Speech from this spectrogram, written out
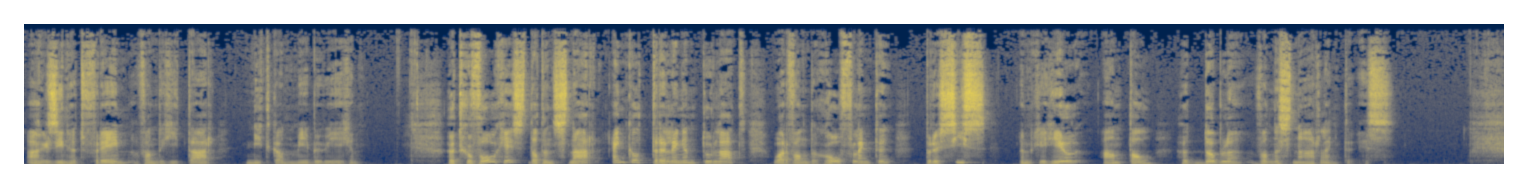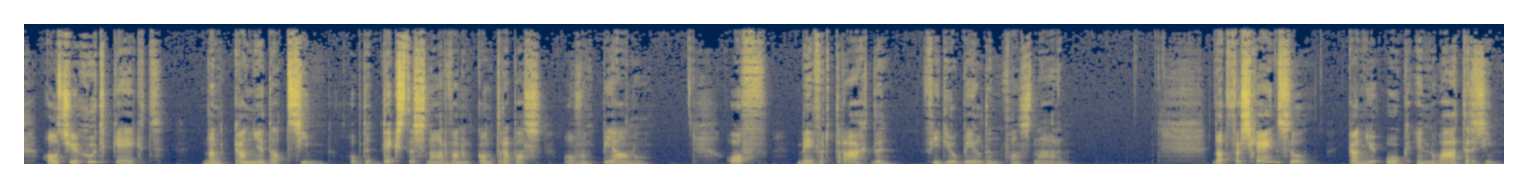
aangezien het frame van de gitaar niet kan meebewegen. Het gevolg is dat een snaar enkel trillingen toelaat waarvan de golflengte precies een geheel aantal het dubbele van de snaarlengte is. Als je goed kijkt, dan kan je dat zien op de dikste snaar van een contrabas of een piano, of bij vertraagde videobeelden van snaren. Dat verschijnsel kan je ook in water zien.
